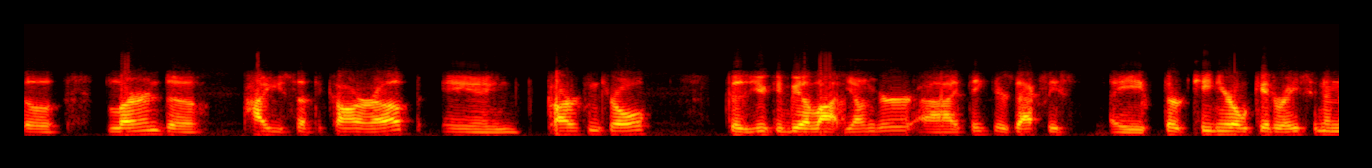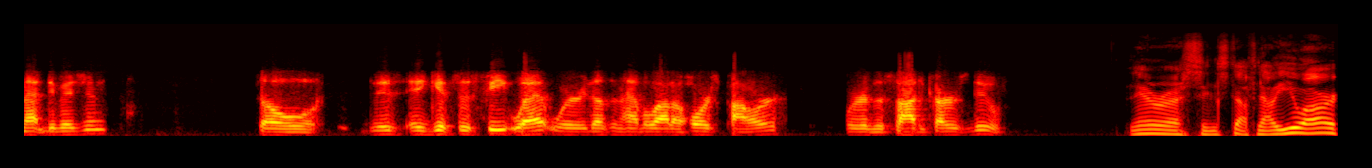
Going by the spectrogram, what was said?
to learn to how you set the car up and car control because you can be a lot younger. Uh, I think there's actually a 13 year old kid racing in that division. So it, it gets his feet wet where it doesn't have a lot of horsepower, where the sod cars do. Interesting stuff. Now you are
